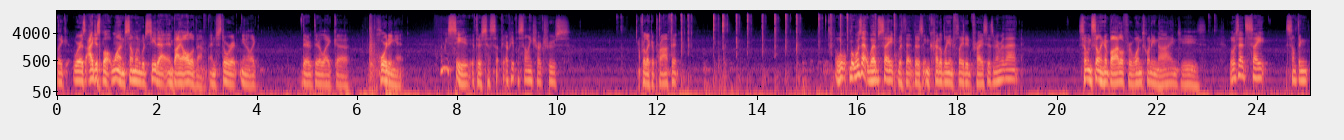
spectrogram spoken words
like whereas I just bought one, someone would see that and buy all of them and store it. You know, like they're they're like uh, hoarding it. Let me see if there's are people selling chartreuse for like a profit. What was that website with that those incredibly inflated prices? Remember that? Someone selling a bottle for one twenty nine. Jeez, what was that site? Something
